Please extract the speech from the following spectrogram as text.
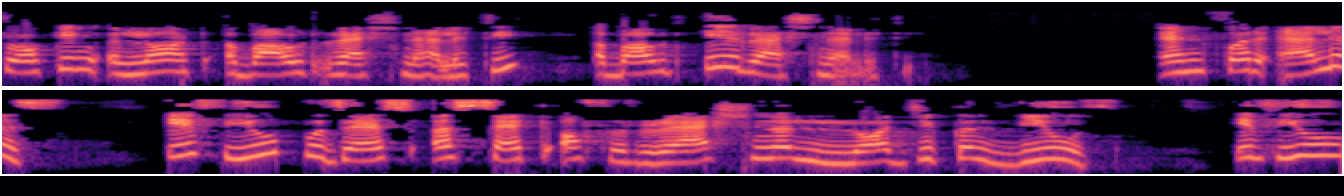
talking a lot about rationality about and for Ellis possess you possess of of rational logical views if you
